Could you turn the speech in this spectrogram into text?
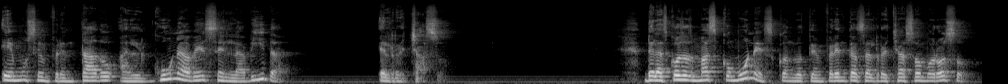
hemos enfrentado alguna vez en la vida el rechazo de las cosas más comunes cuando te enfrentas al rechazo amoroso.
